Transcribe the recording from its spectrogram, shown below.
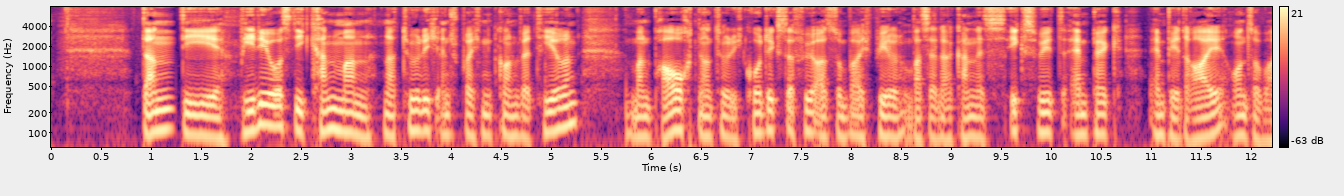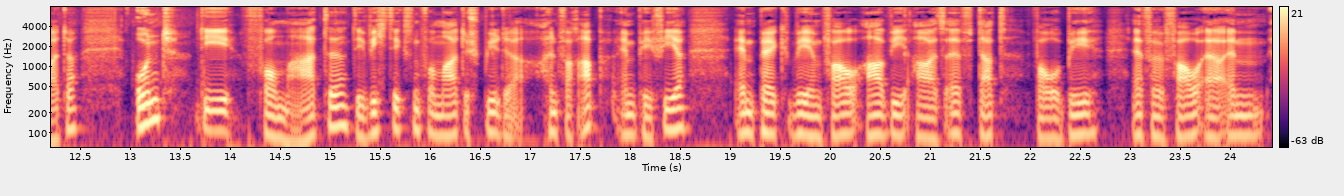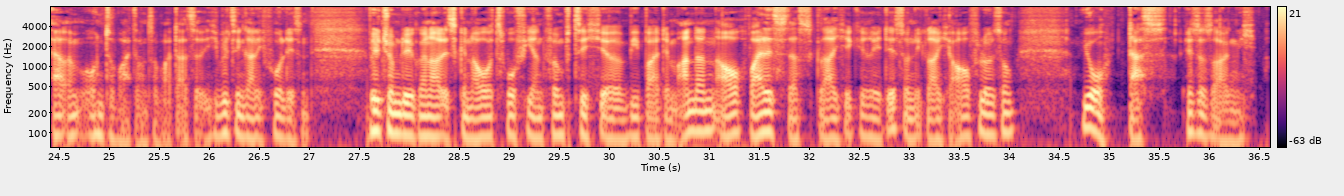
Dann die Videos, die kann man natürlich entsprechend konvertieren. Man braucht natürlich Codecs dafür, also zum Beispiel, was er da kann, ist XVID, MPEG, MP3 und so weiter. Und die Formate, die wichtigsten Formate spielt er einfach ab. MP4, MPEG, WMV, AVI, ASF, DAT, VOB, FLV, RM, RM und so weiter und so weiter. Also ich will es Ihnen gar nicht vorlesen. Bildschirmdiagonal ist genau 254 äh, wie bei dem anderen auch, weil es das gleiche Gerät ist und die gleiche Auflösung. Jo, das ist es eigentlich.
